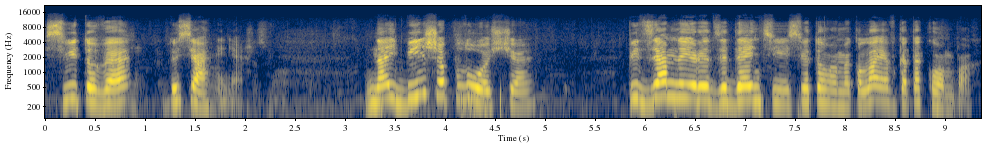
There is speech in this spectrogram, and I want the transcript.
світове досягнення. Найбільша площа підземної резиденції Святого Миколая в катакомбах.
